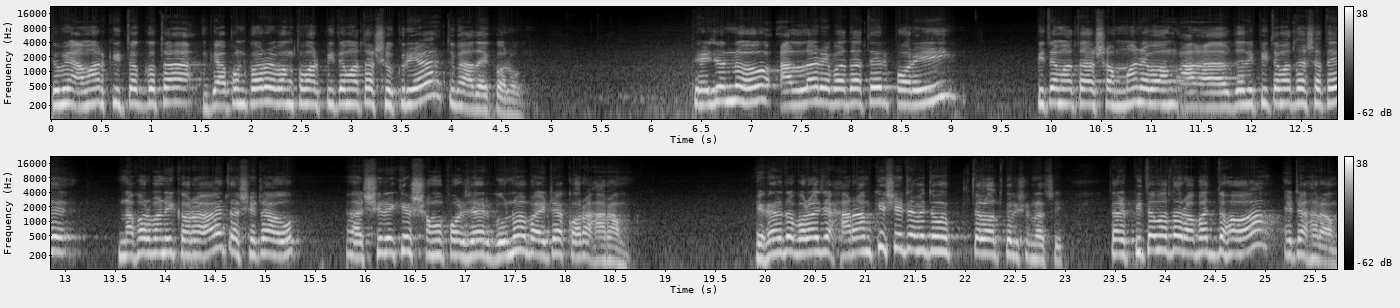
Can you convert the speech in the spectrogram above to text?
তুমি আমার কৃতজ্ঞতা জ্ঞাপন করো এবং তোমার পিতামাতার শুক্রিয়া তুমি আদায় করো। তো এই জন্য আল্লাহর এবাদাতের পরেই পিতামাতার সম্মান এবং যদি পিতামাতার সাথে নাফরমানি করা হয় তা সেটাও আহ, শিরেকের সমপর্যায়ের গুণ বা এটা করা হারাম। এখানে তো বলা হয় যে হারাম কি সেটা আমি তোমাকে তেলাওয়াত করে শোনাচ্ছি। তার পিতামাতার অবাধ্য হওয়া এটা হারাম।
